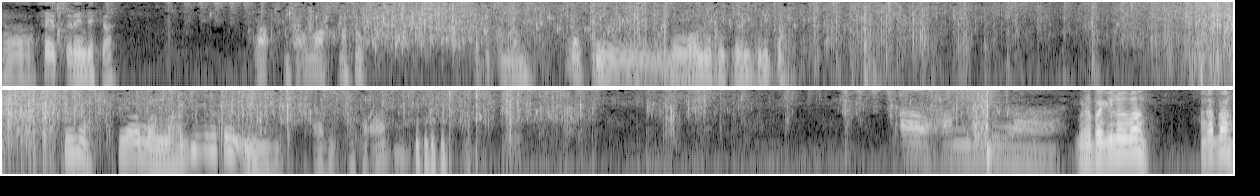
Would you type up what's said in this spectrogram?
Nah, saya rendeh kah? Ya, insya Allah masuk. Tapi kembang. Oke. Lalu sekali berita. Nah, nyaman lagi ini kan ini. Tadi kata apa? Alhamdulillah. Berapa kilo, Bang? Angkat, Bang.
